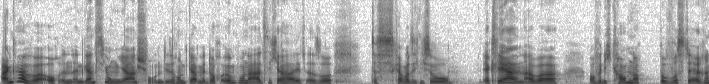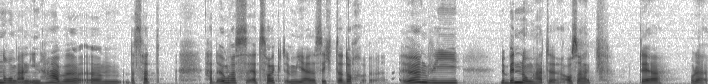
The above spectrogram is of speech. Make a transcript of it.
Anker war, auch in, in ganz jungen Jahren schon. Dieser Hund gab mir doch irgendwo eine Art Sicherheit. Also das kann man sich nicht so erklären, aber auch wenn ich kaum noch bewusste Erinnerungen an ihn habe, ähm, das hat, hat irgendwas erzeugt in mir, dass ich da doch irgendwie eine Bindung hatte, außerhalb der, oder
